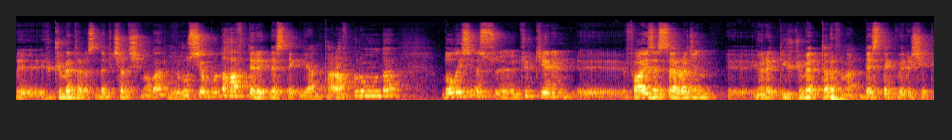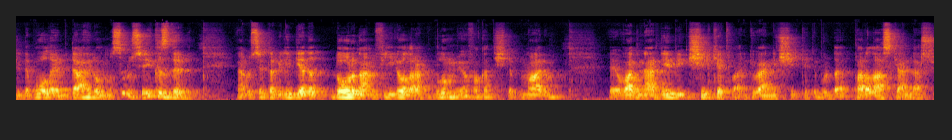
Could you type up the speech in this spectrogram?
e, hükümet arasında bir çatışma var. Hı. Rusya burada Hafter'i destekleyen taraf durumunda. Dolayısıyla e, Türkiye'nin e, Faiz Esserrac'ın e, yönettiği hükümet tarafına destek verir şekilde bu olaya müdahil olması Rusya'yı kızdırdı. Yani Rusya tabi Libya'da doğrudan fiili olarak bulunmuyor fakat işte malum e, Wagner diye bir şirket var, güvenlik şirketi. Burada paralı askerler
